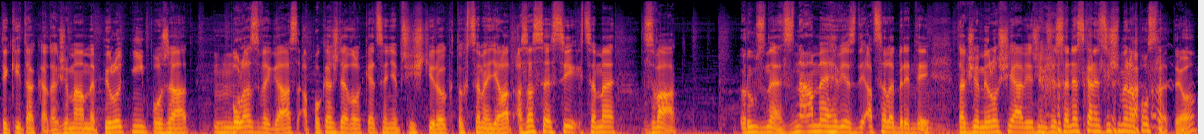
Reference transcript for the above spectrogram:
tiki taka. Takže máme pilotní pořad mm. po Las Vegas a po každé velké ceně příští rok to chceme dělat a zase si chceme zvát různé známé hvězdy a celebrity. Hmm. Takže Miloši, já věřím, že se dneska neslyšíme naposled, jo?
